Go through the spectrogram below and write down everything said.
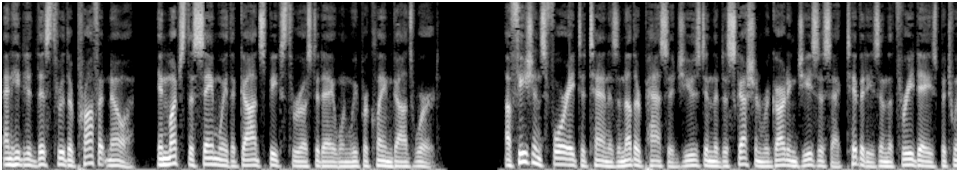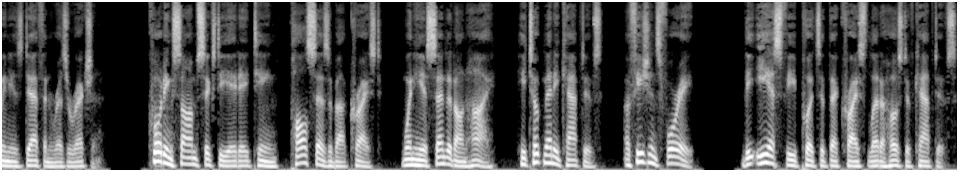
and he did this through the prophet Noah, in much the same way that God speaks through us today when we proclaim God's word. Ephesians 4 8 10 is another passage used in the discussion regarding Jesus' activities in the three days between his death and resurrection. Quoting Psalm 68:18, Paul says about Christ, when he ascended on high, he took many captives. Ephesians 4:8. The ESV puts it that Christ led a host of captives.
